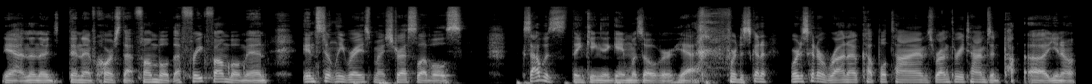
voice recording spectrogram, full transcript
Yeah, and then then of course that fumble, that freak fumble, man, instantly raised my stress levels because I was thinking the game was over. Yeah, we're just gonna we're just gonna run a couple times, run three times, and uh, you know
